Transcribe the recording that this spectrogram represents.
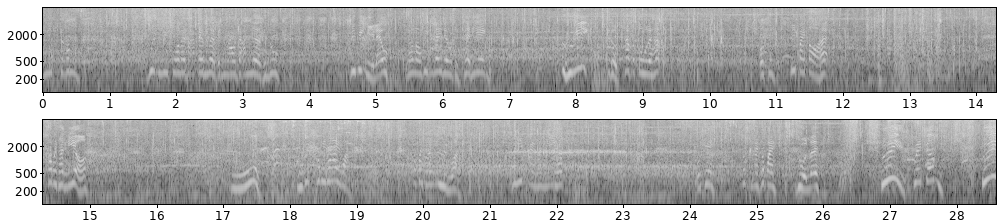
รีบกันวิ่งมีตัวอะไรมาเต็มเลยเป็นเงาดำเลยคุณดูรีบวิ่งหนีเร็วแล้วเราวิ่งได้เร็วสุดแค่นี้เองเฮ้ยกระโดดข้ามประตูเลยครับโอเครีบไปต่อฮะเข้าไปทางนี้เหรอโอ้โหหนูไม่เข้า อื่นว่ะวันนี้ไปทางนี้ครับ โอเค ต้องคานเข้าไปด่วนเลย เฮ้ย เวกัมเฮ้ย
